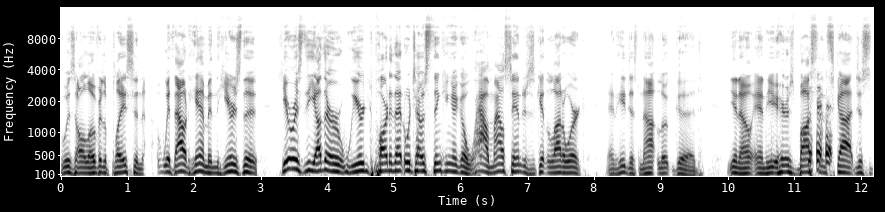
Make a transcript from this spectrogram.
was all over the place, and without him, and here's the here is the other weird part of that, which I was thinking. I go, wow, Miles Sanders is getting a lot of work, and he does not look good, you know. And he, here's Boston Scott just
